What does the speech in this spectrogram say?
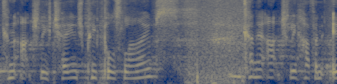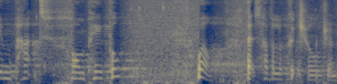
can actually change people's lives? Can it actually have an impact on people? Well, let's have a look at children.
